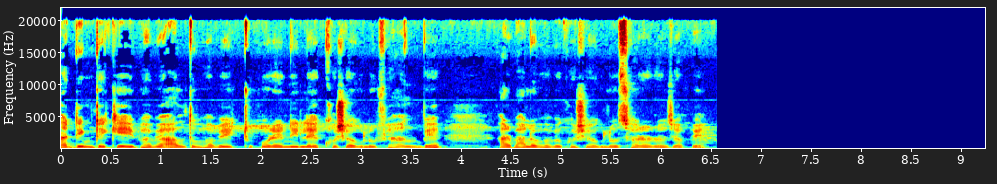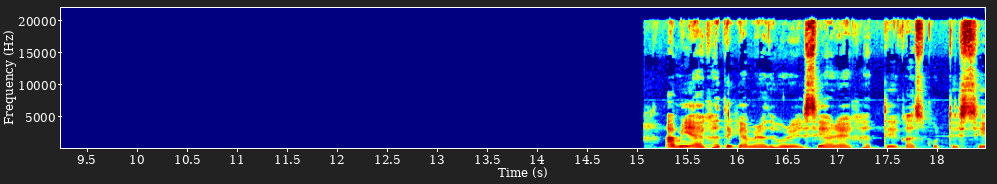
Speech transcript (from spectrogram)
আর ডিমটাকে এইভাবে আলতোভাবে একটু করে নিলে খোসাগুলো ভাঙবে আর ভালোভাবে খোসাগুলো ছড়ানো যাবে। আমি এক হাতে ক্যামেরা ধরে এসেছি আর এক হাত দিয়ে কাজ করতেছি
